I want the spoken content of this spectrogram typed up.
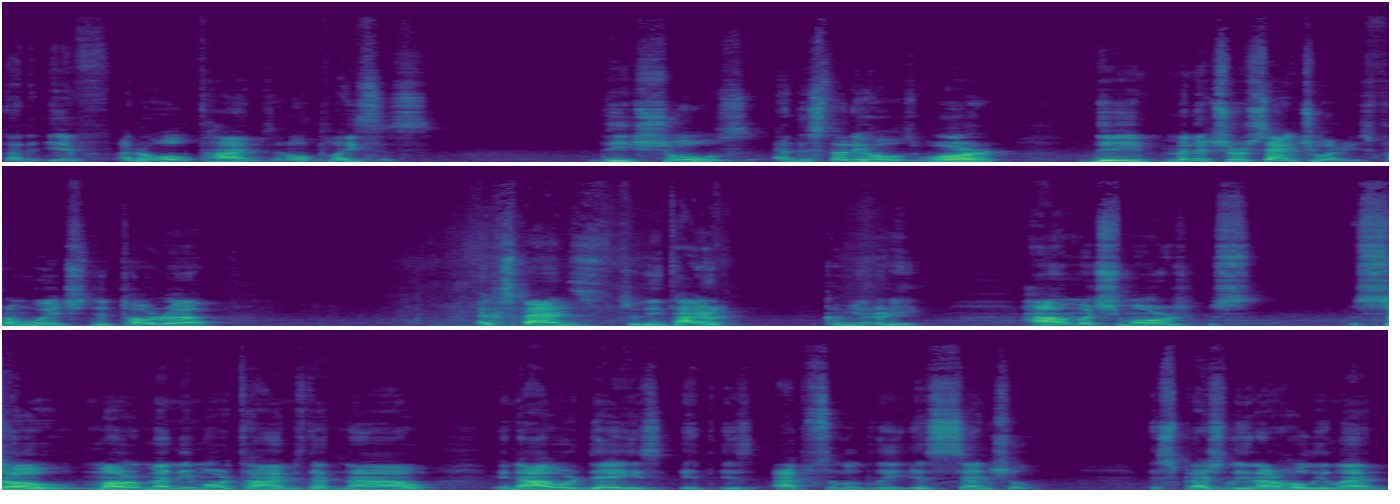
that if at all times and all places the shuls and the study halls were the miniature sanctuaries from which the Torah expands to the entire community, how much more so, more, many more times that now in our days it is absolutely essential, especially in our holy land,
